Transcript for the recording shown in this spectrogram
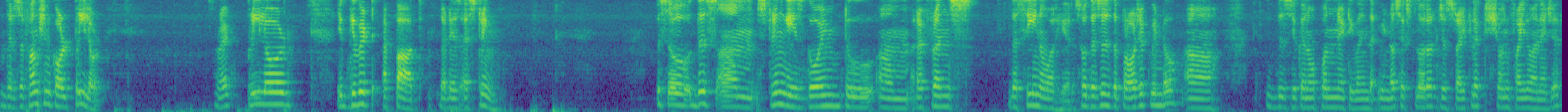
there's a function called preload right? Preload you give it a path that is a string so this um, string is going to um, reference the scene over here. So this is the project window. Uh, this you can open it even in the Windows Explorer. Just right click show in file manager.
